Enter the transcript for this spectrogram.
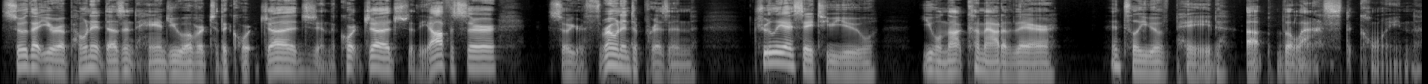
so that your opponent doesn't hand you over to the court judge and the court judge to the officer, so you're thrown into prison. Truly I say to you, you will not come out of there until you have paid up the last coin.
